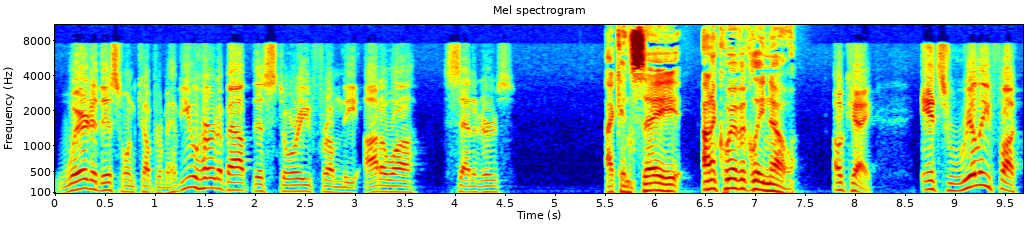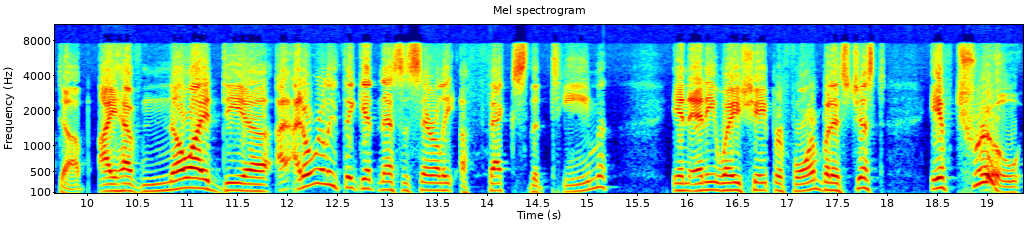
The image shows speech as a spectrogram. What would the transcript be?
where did this one come from? Have you heard about this story from the Ottawa Senators? I can say unequivocally no. Okay. It's really fucked up. I have no idea. I, I don't really think it necessarily affects the team in any way, shape, or form, but it's just, if true,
